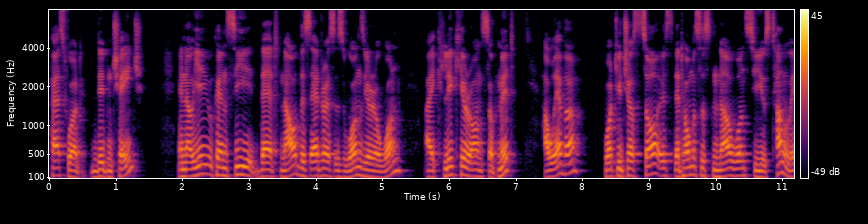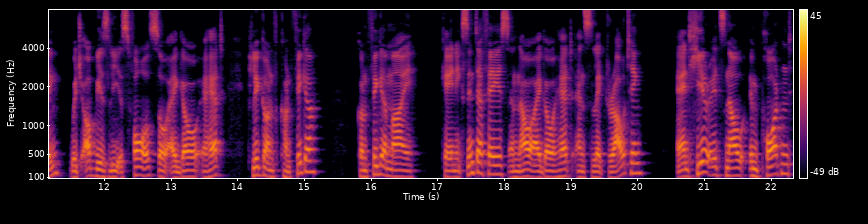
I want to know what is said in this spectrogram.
password didn't change. And now here you can see that now this address is 101 I click here on submit. However, what you just saw is that Home Assistant now wants to use tunneling, which obviously is false. So I go ahead, click on configure, configure my KNX interface, and now I go ahead and select routing. And here it's now important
